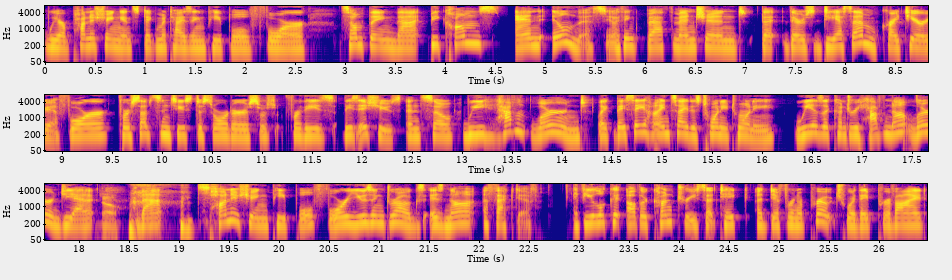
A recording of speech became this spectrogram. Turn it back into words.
we are punishing and stigmatizing people for something that becomes an illness. You know, I think Beth mentioned that there's DSM criteria for for substance use disorders or for these these issues. And so we haven't learned, like they say hindsight is 2020. We as a country have not learned yet No. that punishing people for using drugs is not effective. If you look at other countries that take a different approach where they provide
